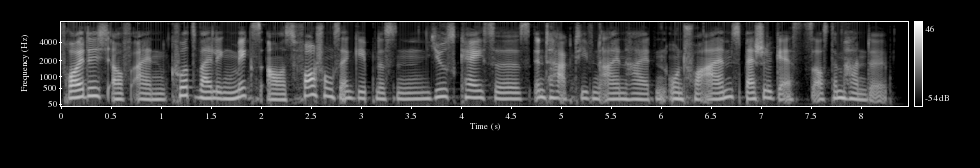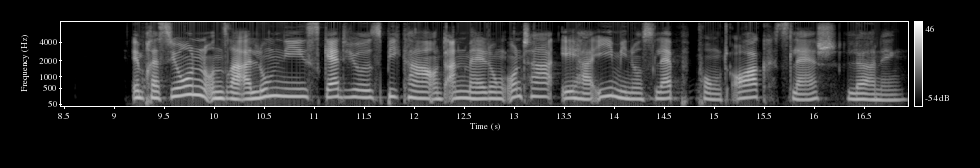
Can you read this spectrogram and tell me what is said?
Freu dich auf einen kurzweiligen Mix aus Forschungsergebnissen, Use Cases, interaktiven Einheiten und vor allem Special Guests aus dem Handel. Impressionen unserer Alumni, Schedule, Speaker und Anmeldung unter ehi-lab.org/learning.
